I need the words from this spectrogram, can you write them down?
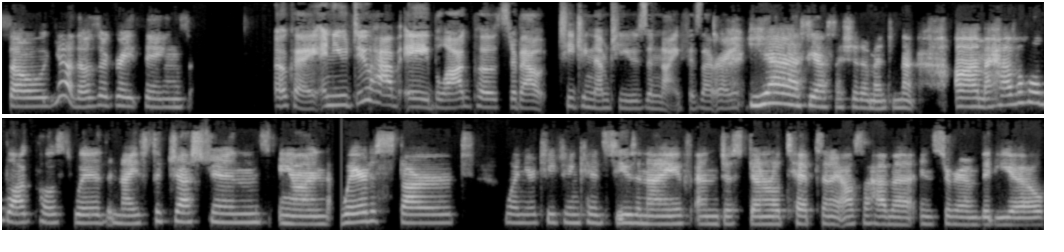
so yeah those are great things Okay. And you do have a blog post about teaching them to use a knife. Is that right? Yes. Yes. I should have mentioned that. Um, I have a whole blog post with knife suggestions and where to start when you're teaching kids to use a knife and just general tips. And I also have an Instagram video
